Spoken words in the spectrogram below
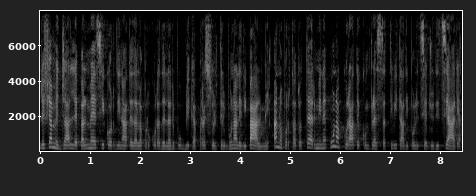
Le fiamme gialle palmesi coordinate dalla Procura della Repubblica presso il Tribunale di Palmi hanno portato a termine un'accurata e complessa attività di polizia giudiziaria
